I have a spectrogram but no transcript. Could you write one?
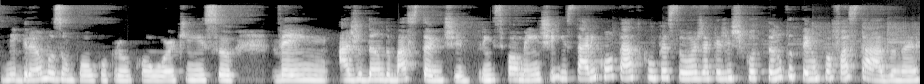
migramos um pouco para o coworking, isso vem ajudando bastante, principalmente estar em contato com pessoas, já que a gente ficou tanto tempo afastado, né?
